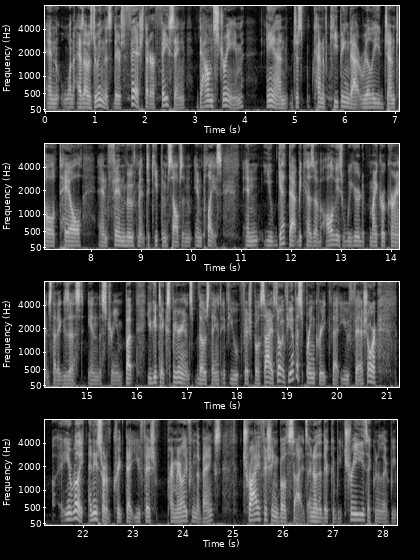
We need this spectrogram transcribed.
And when as I was doing this, there's fish that are facing downstream and just kind of keeping that really gentle tail and fin movement to keep themselves in, in place. And you get that because of all these weird microcurrents that exist in the stream. But you get to experience those things if you fish both sides. So if you have a spring creek that you fish, or uh, you know, really any sort of creek that you fish primarily from the banks, try fishing both sides. I know that there could be trees, I know there could be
